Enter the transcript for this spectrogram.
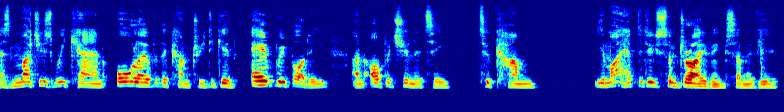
as much as we can all over the country to give everybody an opportunity to come. You might have to do some driving, some of you,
